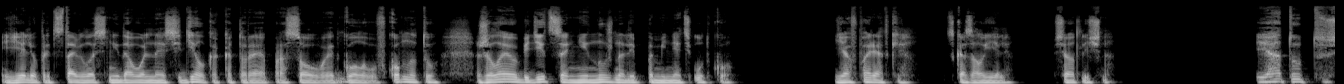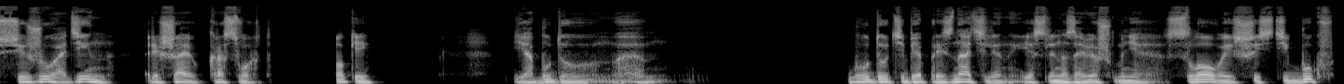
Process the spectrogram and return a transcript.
Еле представилась недовольная сиделка, которая просовывает голову в комнату, желая убедиться, не нужно ли поменять утку. «Я в порядке», — сказал Еле. «Все отлично». «Я тут сижу один, решаю кроссворд». «Окей». Я буду... Э, буду тебе признателен, если назовешь мне слово из шести букв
